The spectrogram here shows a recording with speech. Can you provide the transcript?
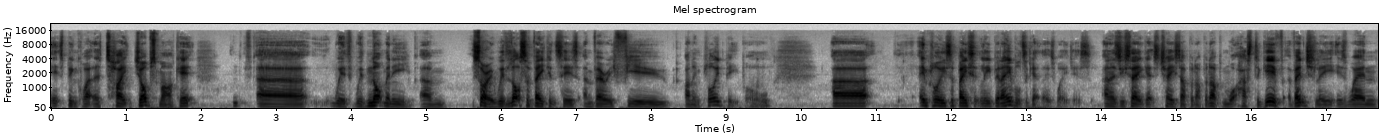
it's been quite a tight jobs market uh, with with not many um, sorry with lots of vacancies and very few unemployed people mm. uh, employees have basically been able to get those wages and as you say it gets chased up and up and up and what has to give eventually is when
